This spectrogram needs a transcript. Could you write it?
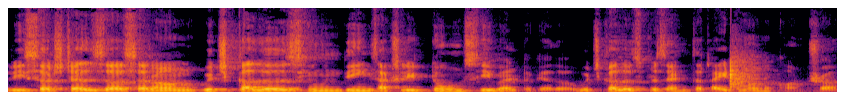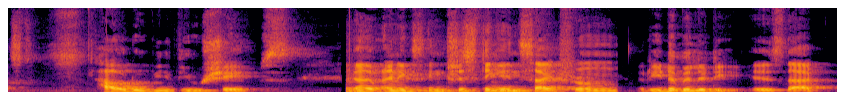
research tells us around which colors human beings actually don't see well together, which colors present the right amount of contrast, how do we view shapes. Uh, an ex- interesting insight from readability is that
